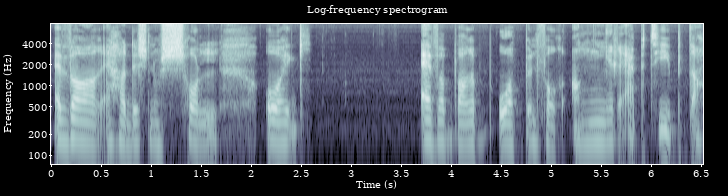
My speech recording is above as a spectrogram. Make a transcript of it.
jeg var Jeg hadde ikke noe skjold, og jeg var bare åpen for angrep, typ, da.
